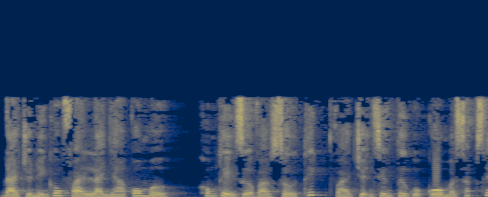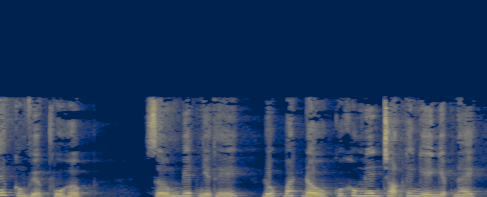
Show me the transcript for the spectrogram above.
Đài truyền hình không phải là nhà cô mở, không thể dựa vào sở thích và chuyện riêng tư của cô mà sắp xếp công việc phù hợp. Sớm biết như thế, lúc bắt đầu cô không nên chọn cái nghề nghiệp này.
